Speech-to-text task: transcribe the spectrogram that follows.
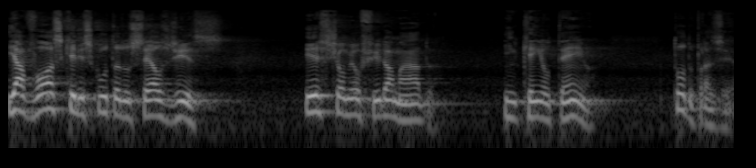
E a voz que ele escuta dos céus diz: este é o meu filho amado, em quem eu tenho todo prazer.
